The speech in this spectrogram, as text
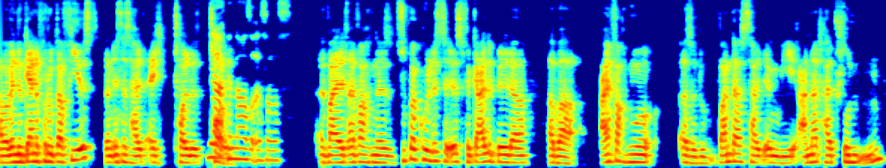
Aber wenn du gerne fotografierst, dann ist das halt echt toll. toll. Ja, genau so ist es. Weil es einfach eine super Kulisse ist für geile Bilder, aber einfach nur, also du wanderst halt irgendwie anderthalb Stunden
